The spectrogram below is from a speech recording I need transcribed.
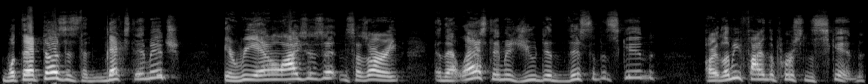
what that does is the next image, it reanalyzes it and says, all right, in that last image, you did this to the skin. All right, let me find the person's skin.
